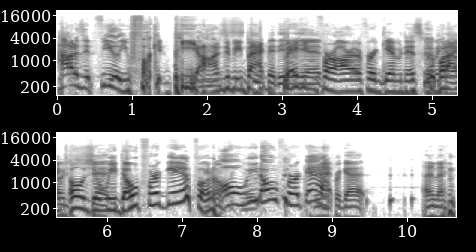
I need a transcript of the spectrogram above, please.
How does it feel, you fucking peon, to be back Stupid begging for our forgiveness? Doing but I own told you we don't forgive. Oh, don't oh, we don't You forget. don't forget. And then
